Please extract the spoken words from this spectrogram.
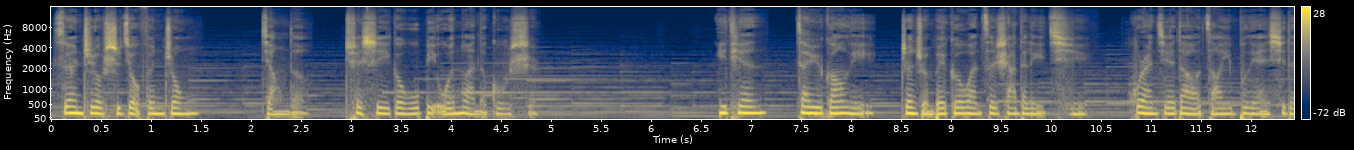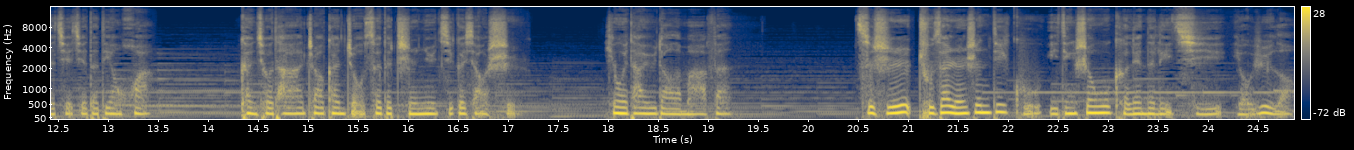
虽然只有十九分钟，讲的却是一个无比温暖的故事。一天，在浴缸里正准备割腕自杀的李琦，忽然接到早已不联系的姐姐的电话。恳求他照看九岁的侄女几个小时，因为他遇到了麻烦。此时处在人生低谷、已经生无可恋的李琦犹豫了，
